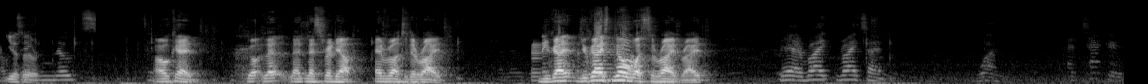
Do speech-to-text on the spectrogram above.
I'm Yes, sir. notes. Okay, go, let, let, let's ready up. Everyone to the right. You guys, you guys know what's the right, right? Yeah, right, right side. One. Attackers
